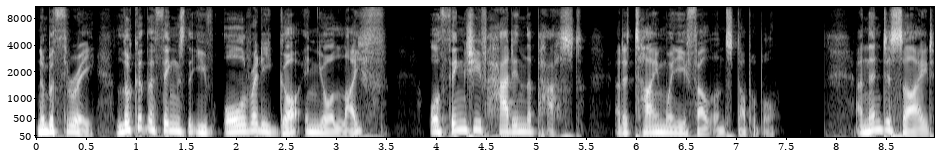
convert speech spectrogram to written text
Number three, look at the things that you've already got in your life or things you've had in the past at a time when you felt unstoppable. And then decide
